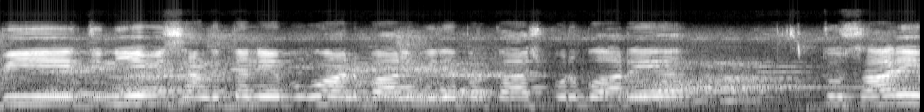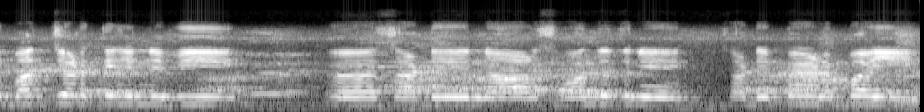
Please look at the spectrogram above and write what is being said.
ਵੀ ਜਿੰਨੀਆਂ ਵੀ ਸੰਗਤਾਂ ਨੇ ਭਗਵਾਨ ਵਾਲਮੀਕੀ ਦੇ ਪ੍ਰਕਾਸ਼ ਪੁਰਬ ਆ ਰਹੇ ਆ ਤੋ ਸਾਰੇ ਵੱਧ ਚੜ ਕੇ ਜਿੰਨੇ ਵੀ ਸਾਡੇ ਨਾਲ ਸੰਬੰਧਿਤ ਨੇ ਸਾਡੇ ਭੈਣ ਭਾਈ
